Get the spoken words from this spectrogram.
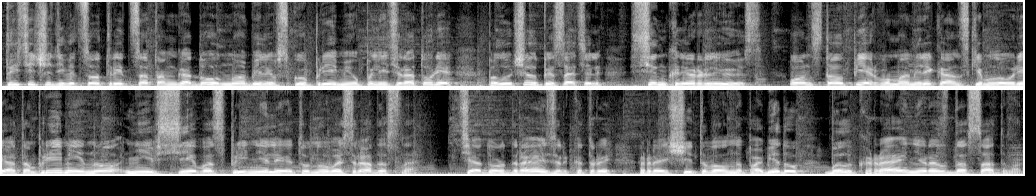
1930 году Нобелевскую премию по литературе получил писатель Синклер Льюис. Он стал первым американским лауреатом премии, но не все восприняли эту новость радостно. Теодор Драйзер, который рассчитывал на победу, был крайне раздосадован.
